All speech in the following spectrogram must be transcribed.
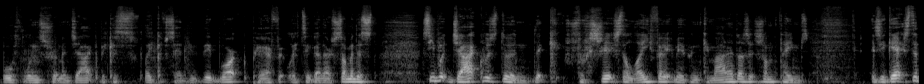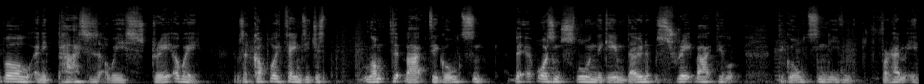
both Lundstram and Jack because, like I've said, they, they work perfectly together. Some of this, see what Jack was doing that frustrates the life out of me when Kamara does it sometimes, is he gets the ball and he passes it away straight away. There was a couple of times he just lumped it back to Goldson, but it wasn't slowing the game down. It was straight back to to Goldson, even for him to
